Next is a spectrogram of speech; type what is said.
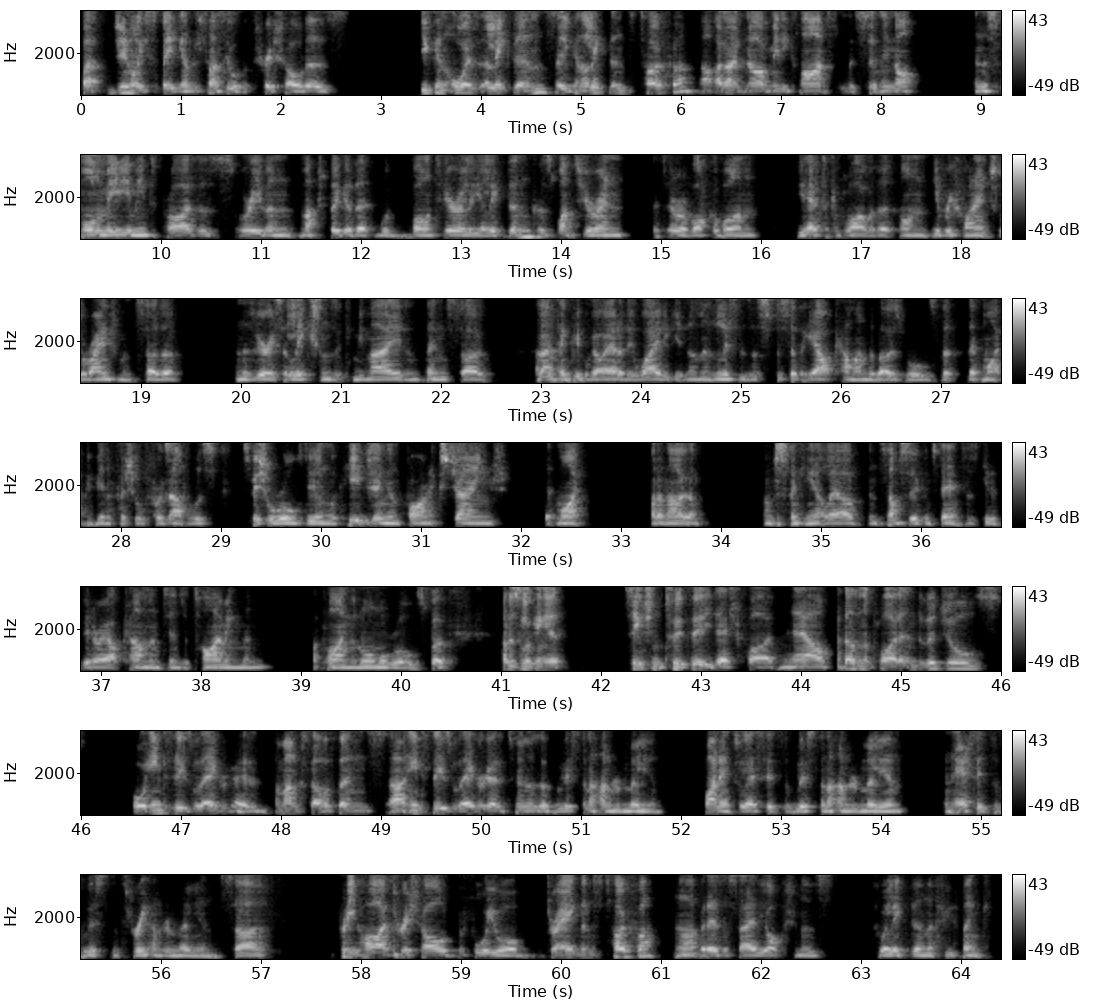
But generally speaking, I'm just trying to see what the threshold is. You can always elect in, so you can elect into TOFA. I don't know of many clients, that's certainly not in the small and medium enterprises or even much bigger that would voluntarily elect in because once you're in, it's irrevocable and you have to comply with it on every financial arrangement. So the and there's various elections that can be made and things. So I don't think people go out of their way to get them unless there's a specific outcome under those rules that that might be beneficial. For example, there's special rules dealing with hedging and foreign exchange that might, I don't know, I'm just thinking out loud, in some circumstances get a better outcome in terms of timing than applying the normal rules. But I'm just looking at section 230 5 now. It doesn't apply to individuals or entities with aggregated, amongst other things, uh, entities with aggregated turnovers of less than 100 million, financial assets of less than 100 million, and assets of less than 300 million. So, pretty high threshold before you're dragged into TOFA. Uh, but as I say, the option is to elect in if you think,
